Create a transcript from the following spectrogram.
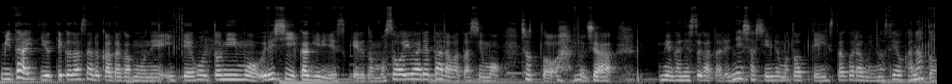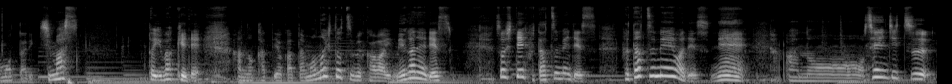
見たいって言ってくださる方がもうねいて本当にもう嬉しい限りですけれどもそう言われたら私もちょっとあのじゃあメガネ姿でね写真でも撮ってインスタグラムに載せようかなと思ったりします。というわけであの買ってよかったもの1粒可愛いメガネです。そして2つ目です。2つ目はですねあのー、先日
